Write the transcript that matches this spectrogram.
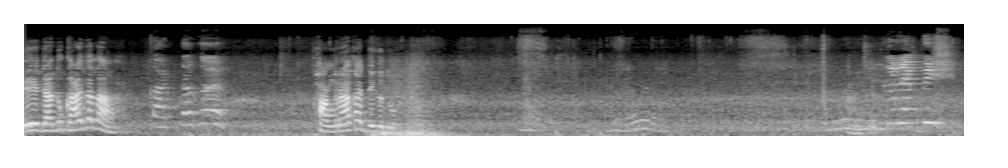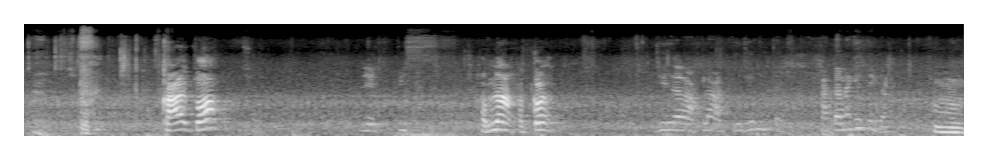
ए जादू काय झाला? फांगरा का ते? ग तू काय तो? लेग पीस ना हटकळ जर आपला दे म्हणतात घेते का? हम्म.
